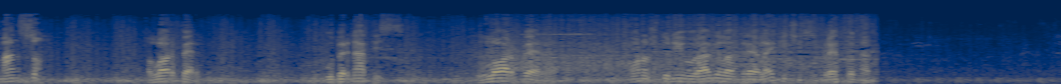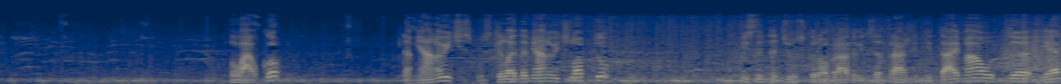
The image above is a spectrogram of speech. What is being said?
Manson. Lorper. Gubernatis. Lorper. Ono što nije uradila Andreja Lekić iz prethodna. Lavko. Damjanović. Spustila je Damjanović loptu. Mislim da će uskoro Obradović zatražiti timeout, jer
